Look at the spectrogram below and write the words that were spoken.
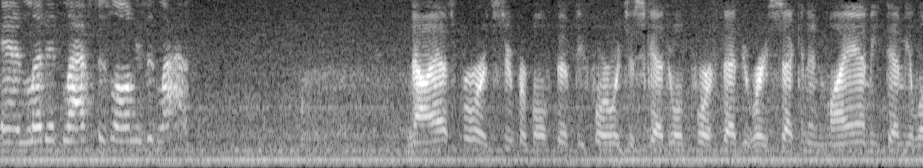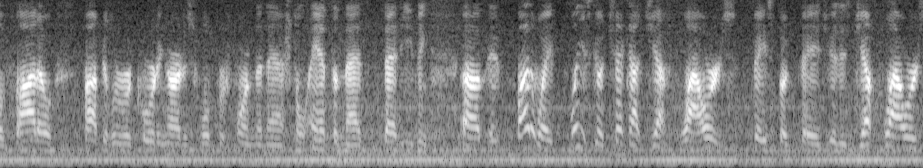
and let it last as long as it lasts. Now, as for its Super Bowl 54, which is scheduled for February 2nd in Miami, Demi Lovato, popular recording artist, will perform the national anthem that, that evening. Uh, it- by the way, please go check out Jeff Flowers' Facebook page. It is Jeff Flowers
